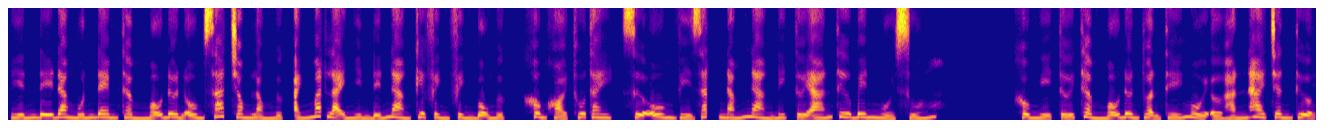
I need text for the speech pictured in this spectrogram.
Yến đế đang muốn đem thẩm mẫu đơn ôm sát trong lòng ngực ánh mắt lại nhìn đến nàng kia phình phình bộ ngực, không khỏi thua tay, sửa ôm vì dắt nắm nàng đi tới án thư bên ngồi xuống. Không nghĩ tới thẩm mẫu đơn thuận thế ngồi ở hắn hai chân thượng,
